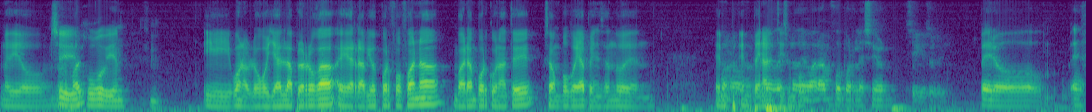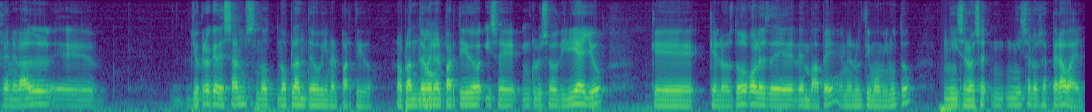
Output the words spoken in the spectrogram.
medio Sí, normal. jugó bien. Y bueno, luego ya en la prórroga, eh, Rabiot por Fofana, Varane por Konaté, o sea, un poco ya pensando en, en, Bueno, en penaltis. lo un de- lo de poco. Varane fue por lesión. Sí, eso sí. Pero en general, eh, yo creo que De Sams no, no planteó bien el partido. No planteó No. bien el partido y se incluso diría yo que, que los dos goles de, de Mbappé en el último minuto ni se, los, ni se los esperaba él.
